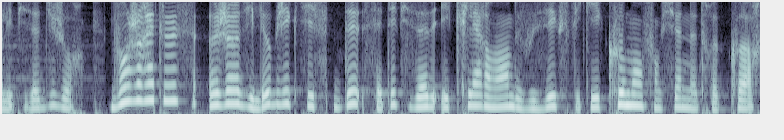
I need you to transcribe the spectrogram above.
l'épisode du jour. Bonjour à tous Aujourd'hui l'objectif de cet épisode est clairement de vous expliquer comment fonctionne notre corps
